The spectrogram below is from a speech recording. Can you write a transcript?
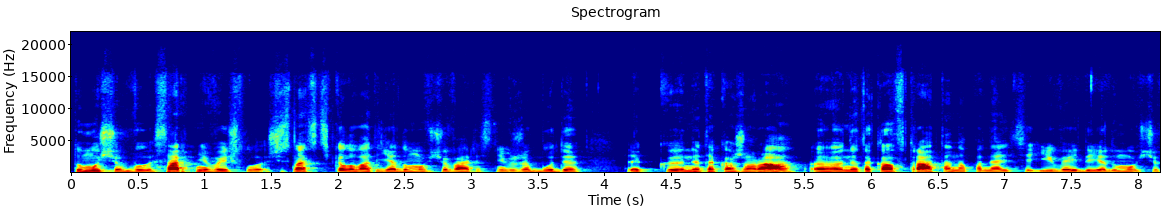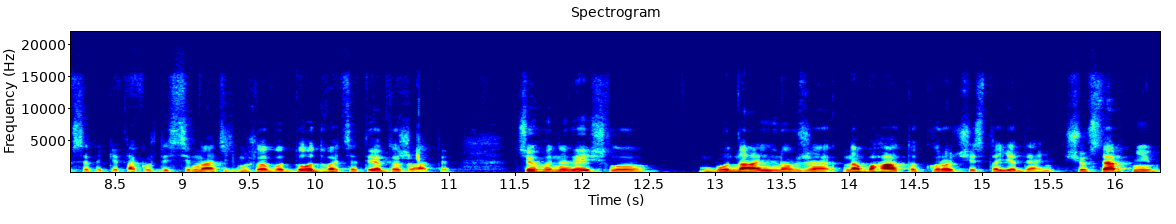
Тому що в серпні вийшло 16 кВт. Я думав, що в вересні вже буде як не така жара, е, не така втрата на панельці, і вийде. Я думав, що все-таки також десь 17, можливо, до 20 дожати. Цього не вийшло. Банально вже набагато коротший стає день. Що в серпні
